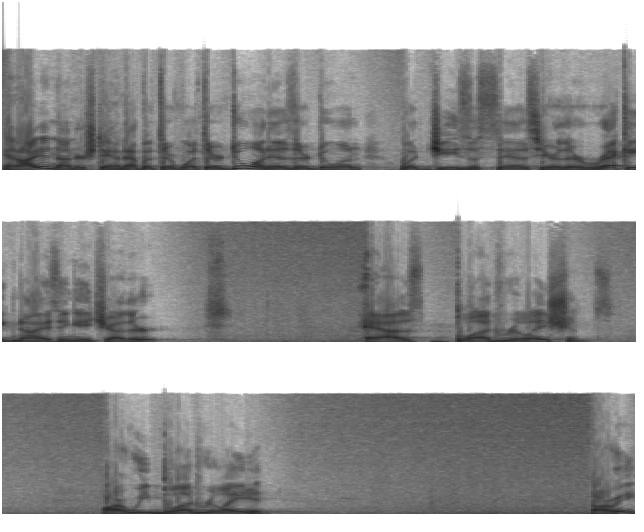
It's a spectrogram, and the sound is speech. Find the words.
And I didn't understand that, but they're, what they're doing is they're doing what Jesus says here. They're recognizing each other as blood relations. Are we blood related? Are we?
